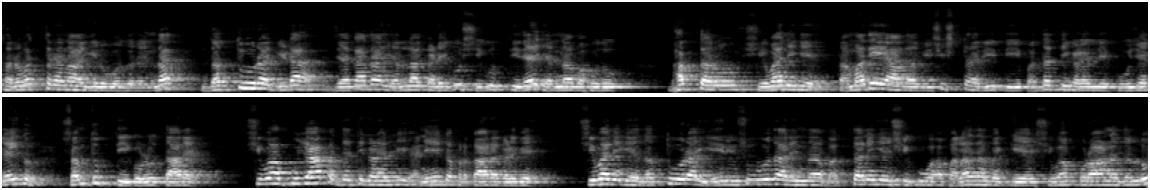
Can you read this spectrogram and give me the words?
ಸರ್ವತ್ರನಾಗಿರುವುದರಿಂದ ದತ್ತೂರ ಗಿಡ ಜಗದ ಎಲ್ಲ ಕಡೆಗೂ ಸಿಗುತ್ತಿದೆ ಎನ್ನಬಹುದು. ಭಕ್ತರು ಶಿವನಿಗೆ ತಮ್ಮದೇ ಆದ ವಿಶಿಷ್ಟ ರೀತಿ ಪದ್ಧತಿಗಳಲ್ಲಿ ಪೂಜೆಗೈದು ಸಂತೃಪ್ತಿಗೊಳ್ಳುತ್ತಾರೆ. ಶಿವ ಪೂಜಾ ಪದ್ಧತಿಗಳಲ್ಲಿ ಅನೇಕ ಪ್ರಕಾರಗಳಿವೆ. ಶಿವನಿಗೆ ದತ್ತೂರ ಏರಿಸುವುದರಿಂದ ಭಕ್ತನಿಗೆ ಸಿಗುವ ಫಲದ ಬಗ್ಗೆ ಶಿವಪುರಾಣದಲ್ಲೂ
